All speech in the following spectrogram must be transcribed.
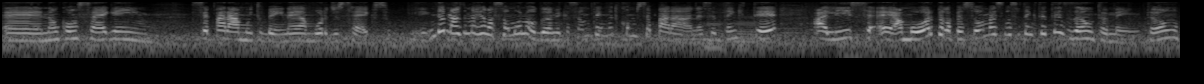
é, não conseguem separar muito bem, né, amor de sexo. Ainda mais numa relação monogâmica, você não tem muito como separar, né? Você tem que ter ali é, amor pela pessoa, mas você tem que ter tesão também. Então,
